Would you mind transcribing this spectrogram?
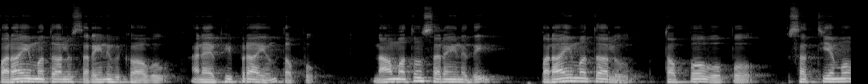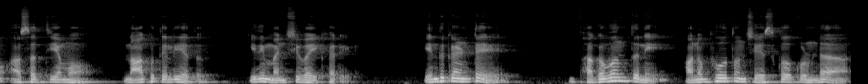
పరాయి మతాలు సరైనవి కావు అనే అభిప్రాయం తప్పు. నా మతం సరైనది పరాయి మతాలు తప్పో ఒప్పో సత్యమో అసత్యమో నాకు తెలియదు. ఇది మంచి వైఖరి. ఎందుకంటే భగవంతుని అనుభూతం చేసుకోకుండా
